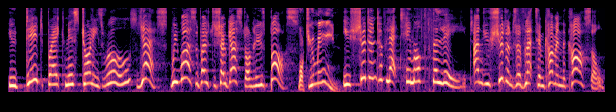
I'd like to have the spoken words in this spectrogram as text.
you did break Miss Jolly's rules. Yes, we were supposed to show Gaston who's boss. What do you mean? You shouldn't have let him off the lead. And you shouldn't have let him come in the castle.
